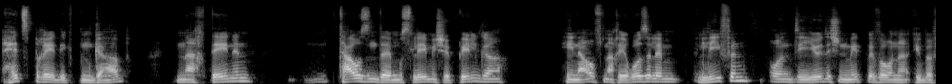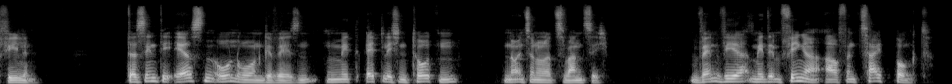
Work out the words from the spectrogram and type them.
Hetzpredigten gab, nach denen tausende muslimische Pilger hinauf nach Jerusalem liefen und die jüdischen Mitbewohner überfielen. Das sind die ersten Unruhen gewesen mit etlichen Toten 1920. Wenn wir mit dem Finger auf einen Zeitpunkt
